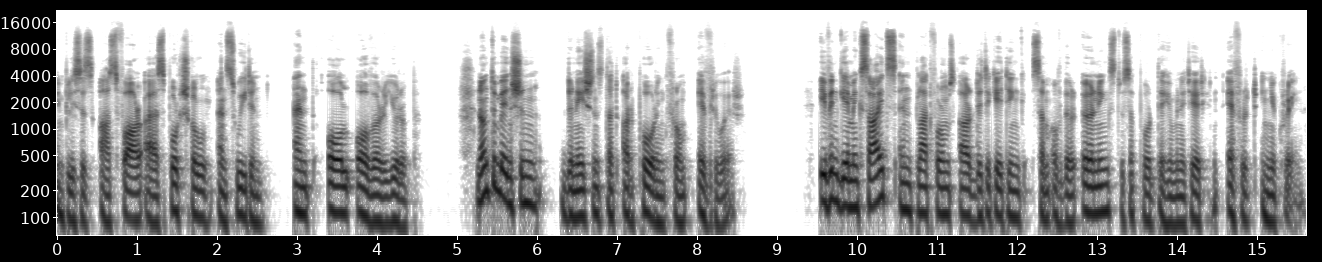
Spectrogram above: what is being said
in places as far as Portugal and Sweden and all over Europe. Not to mention donations that are pouring from everywhere. Even gaming sites and platforms are dedicating some of their earnings to support the humanitarian effort in Ukraine.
